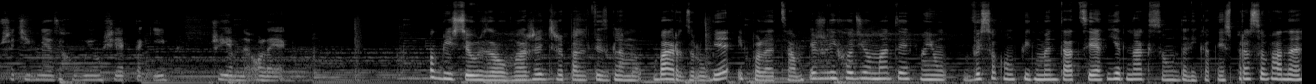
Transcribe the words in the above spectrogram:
przeciwnie, zachowują się jak taki przyjemny olejek. Mogliście już zauważyć, że palety z glamu bardzo lubię i polecam. Jeżeli chodzi o maty, mają wysoką pigmentację, jednak są delikatnie sprasowane.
